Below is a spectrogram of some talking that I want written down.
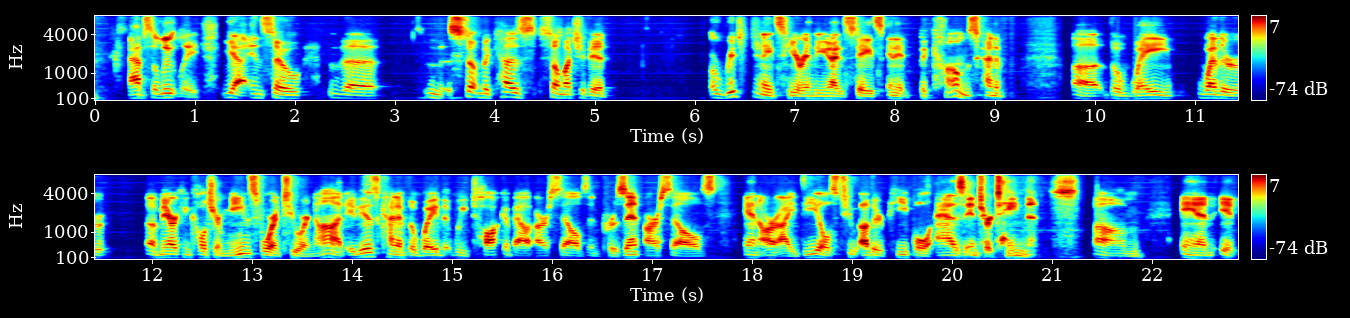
absolutely, yeah. And so the so because so much of it originates here in the United States, and it becomes kind of uh, the way whether American culture means for it to or not. It is kind of the way that we talk about ourselves and present ourselves and our ideals to other people as entertainment, um, and it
